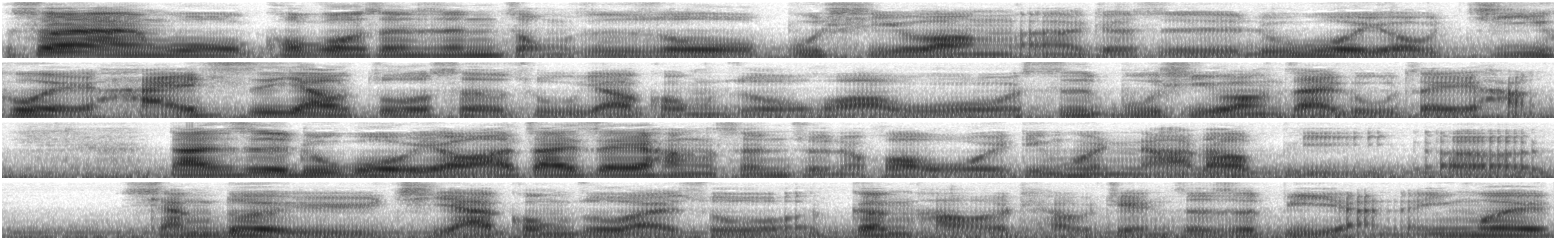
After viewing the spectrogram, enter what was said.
虽然我口口声声总是说我不希望，呃，就是如果有机会还是要做社畜要工作的话，我是不希望再入这一行。但是如果有要在这一行生存的话，我一定会拿到比呃相对于其他工作来说更好的条件，这是必然的。因为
